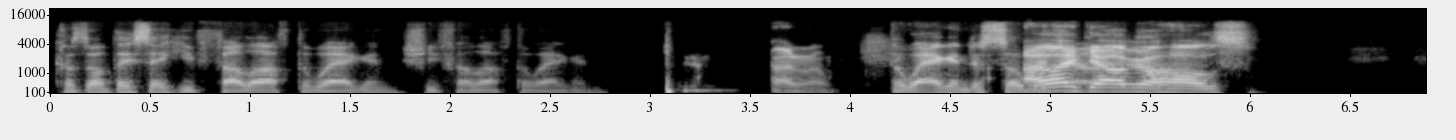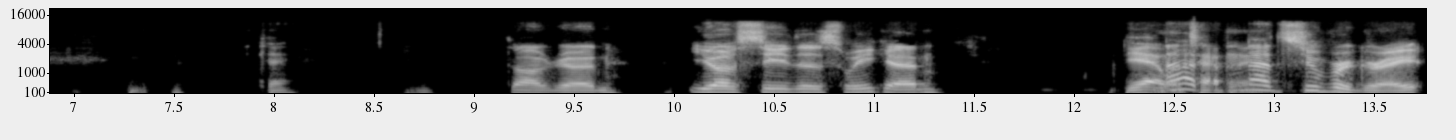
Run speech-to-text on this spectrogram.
Because don't they say he fell off the wagon? She fell off the wagon. I don't know. The wagon just so I like alcohols. Okay. It's all good. UFC this weekend. Yeah, what's happening? Not super great.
